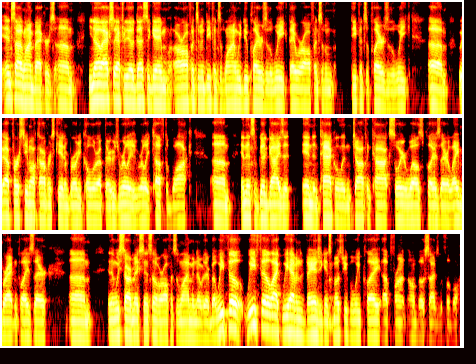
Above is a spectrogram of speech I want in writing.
inside linebackers. Um, you know, actually after the Odessa game, our offensive and defensive line, we do players of the week. They were offensive and defensive players of the week. Um, we have first team all conference kid and Brody Kohler up there, who's really, really tough to block. Um, and then some good guys at end and tackle, and Jonathan Cox, Sawyer Wells plays there, Lane Bratton plays there. Um, and then we started mixing some of our offensive linemen over there. But we feel we feel like we have an advantage against most people we play up front on both sides of the football.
